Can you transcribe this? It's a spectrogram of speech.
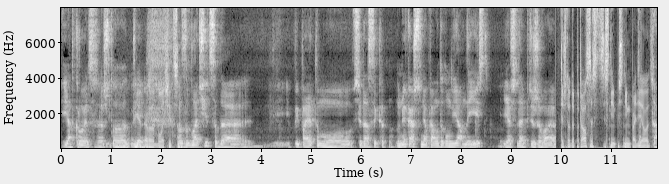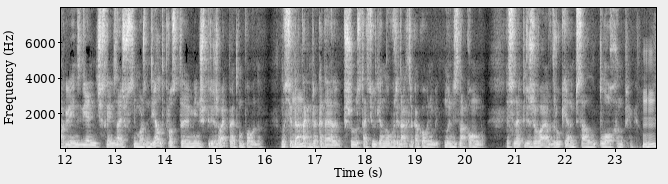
и откроется, что и ты... Разоблачится. Разоблачится, да. И, и поэтому всегда сыкотно. Но мне кажется, у меня прям вот это он явно есть. Я всегда переживаю. Ты что, ты пытался с ним, с ним поделать? Так, я, я, честно говоря, не знаю, что с ним можно делать, просто меньше переживать по этому поводу. Ну, всегда mm-hmm. так, например, когда я пишу статью для нового редактора какого-нибудь, ну, незнакомого, я всегда переживаю, вдруг я написал плохо, например. Mm-hmm.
